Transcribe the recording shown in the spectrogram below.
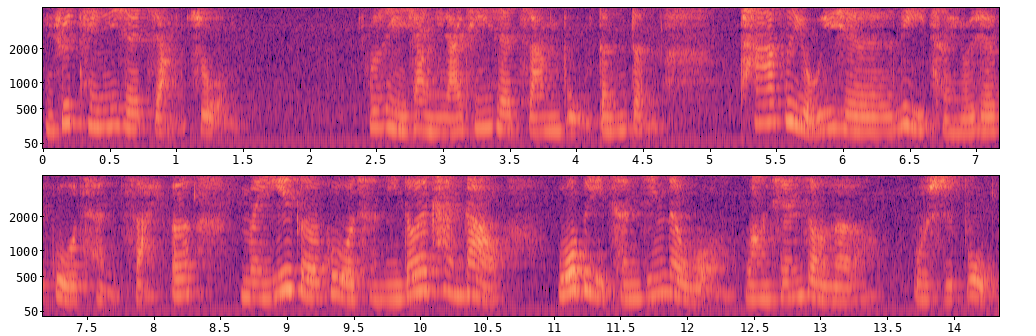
你去听一些讲座。或是你像你来听一些占卜等等，它是有一些历程，有一些过程在，而每一个过程你都会看到，我比曾经的我往前走了五十步，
